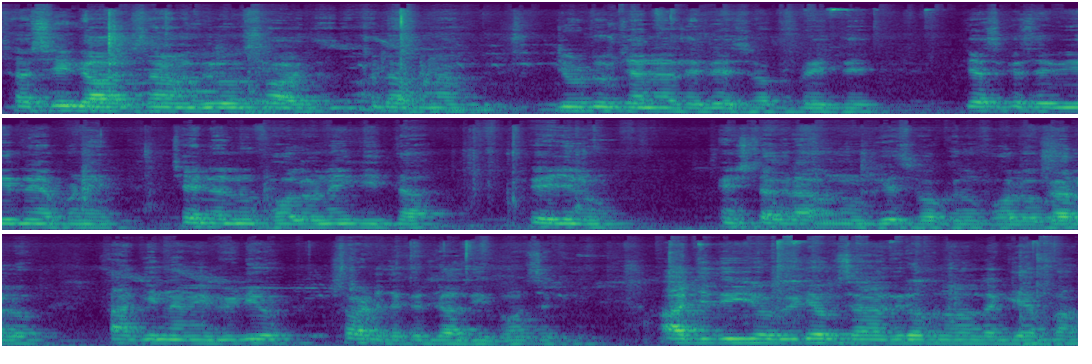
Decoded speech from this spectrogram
ਸਤਿ ਸ਼੍ਰੀ ਅਕਾਲ ਕਿਸਾਨ ਵੀਰੋ, ਸਵਾਗਤ ਹੈ ਤੁਹਾਡਾ ਆਪਣਾ YouTube ਚੈਨਲ ਤੇ, Facebook ਪੇਜ ਤੇ। ਜਿਸ ਕਿਸੇ ਵੀਰ ਨੇ ਆਪਣੇ ਚੈਨਲ ਨੂੰ ਫੋਲੋ ਨਹੀਂ ਕੀਤਾ ਪੇਜ ਨੂੰ, Instagram ਨੂੰ, Facebook ਨੂੰ ਫੋਲੋ ਕਰ ਲਓ ਤਾਂ ਕਿ ਨਵੀਂ ਵੀਡੀਓ ਤੁਹਾਡੇ ਤੱਕ ਜਲਦੀ ਪਹੁੰਚ ਸਕੇ। ਅੱਜ ਦੀ ਜੋ ਵੀਡੀਓ ਕਿਸਾਨ ਵੀਰੋ ਬਣਾਉਣ ਲੱਗੇ ਆਪਾਂ,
